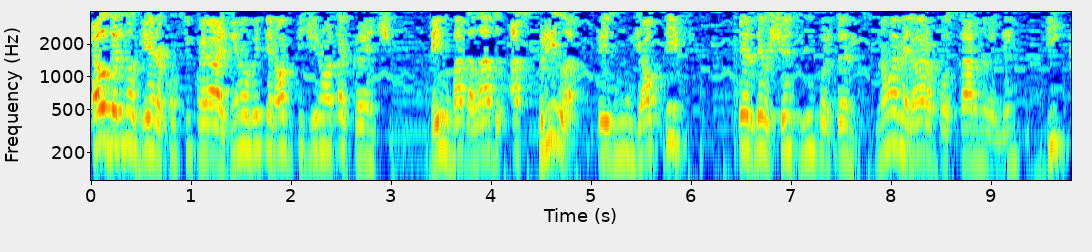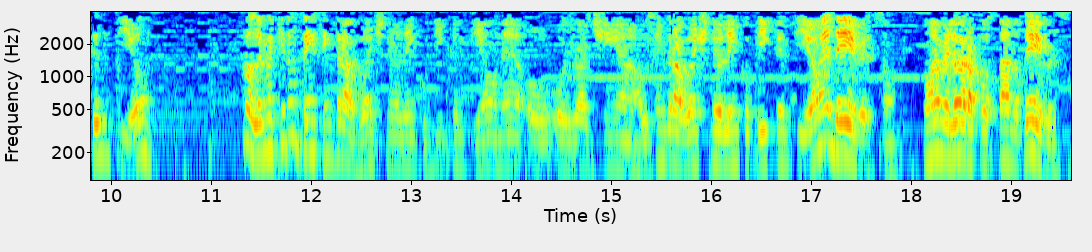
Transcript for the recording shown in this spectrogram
Elder Nogueira com 5 reais, em 99 pediram um atacante. Veio badalado Asprila, fez um Mundial PIF, perdeu chances importantes. Não é melhor apostar no elenco bicampeão? O problema é que não tem centroavante no elenco bicampeão, né, o, o Jotinha? O centroavante do elenco bicampeão é Daverson. Não é melhor apostar no Daverson?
